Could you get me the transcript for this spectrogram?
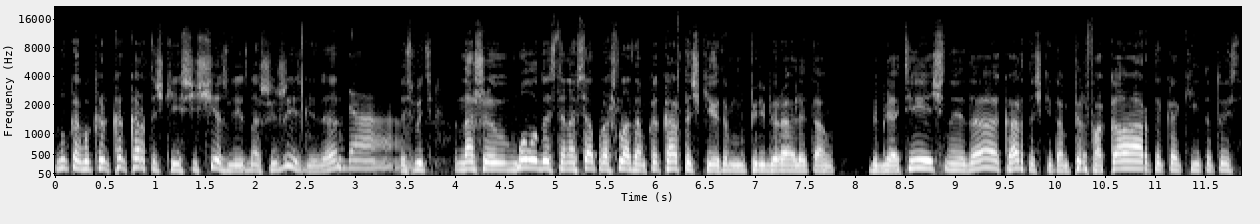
Ну, как бы кар- карточки исчезли из нашей жизни, да? Да. То есть ведь наша молодость, она вся прошла, там, карточки там, мы перебирали, там, библиотечные, да, карточки, там, перфокарты какие-то, то есть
